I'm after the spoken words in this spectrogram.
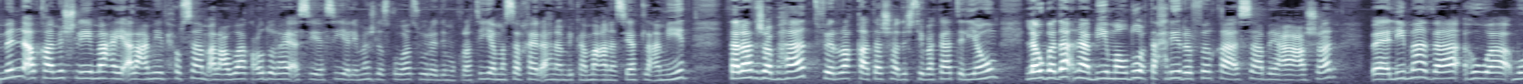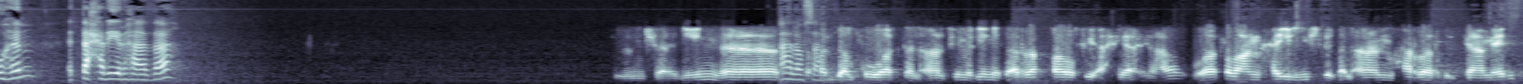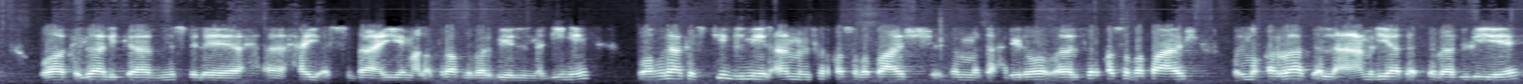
من القامشلي معي العميد حسام العواق عضو الهيئة السياسية لمجلس قوات سوريا الديمقراطية. مساء الخير أهلا بك معنا سيادة العميد. ثلاث جبهات في الرقة تشهد اشتباكات اليوم. لو بدأنا بموضوع تحرير الفرقة السابعة عشر لماذا هو مهم التحرير هذا؟ المشاهدين أهلا وسهلا. تقدم قواتنا الآن في مدينة الرقة وفي أحيائها وطبعا حي المشرق الآن محرر بالكامل وكذلك بالنسبة لحي السباعية مع الأطراف الغربية للمدينة وهناك 60% الآن من الفرقة 17 تم تحريره. الفرقة 17 والمقرات العمليات التبادلية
